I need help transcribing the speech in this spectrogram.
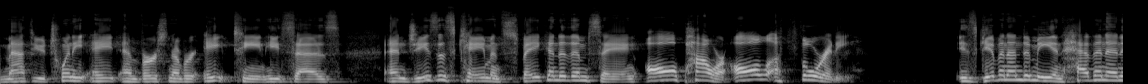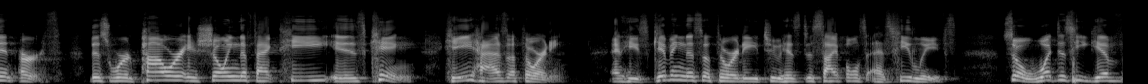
Matthew 28 and verse number 18, he says, And Jesus came and spake unto them, saying, All power, all authority is given unto me in heaven and in earth. This word power is showing the fact he is king, he has authority. And he's giving this authority to his disciples as he leaves. So, what does he give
